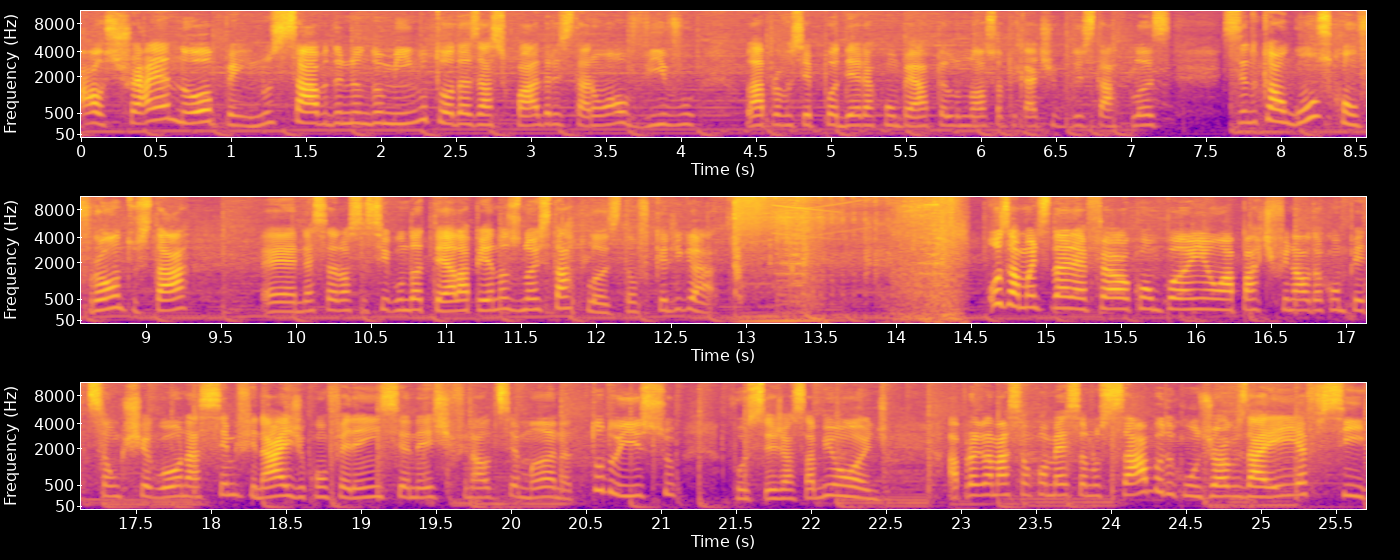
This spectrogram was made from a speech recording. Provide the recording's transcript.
Australian Open. No sábado e no domingo, todas as quadras estarão ao vivo lá para você poder acompanhar pelo nosso aplicativo do Star Plus, sendo que alguns confrontos, tá? É, nessa nossa segunda tela apenas no Star Plus, então fica ligado. Os amantes da NFL acompanham a parte final da competição que chegou nas semifinais de conferência neste final de semana. Tudo isso você já sabe onde. A programação começa no sábado com os jogos da AFC.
